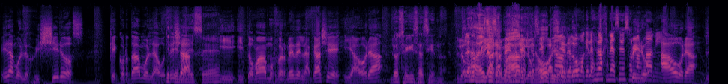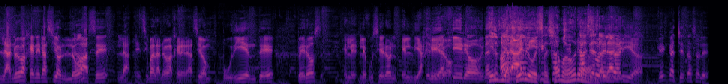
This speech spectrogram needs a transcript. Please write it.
éramos los villeros que cortábamos la ¿Qué botella ese? eh? y, y tomábamos Fernet en la calle y ahora Lo seguís haciendo. lo, Claro, eso es al claramente margen, lo sigo obvio. No, pero haciendo. como que las nuevas generaciones son Pero más mami. ahora la nueva generación lo ¿No? hace, la, encima la nueva generación pudiente, pero le, le pusieron el El viajero. viajero, gracias El a viajero es- se llama ahora? a le daría? ¿Qué cachetazo le,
